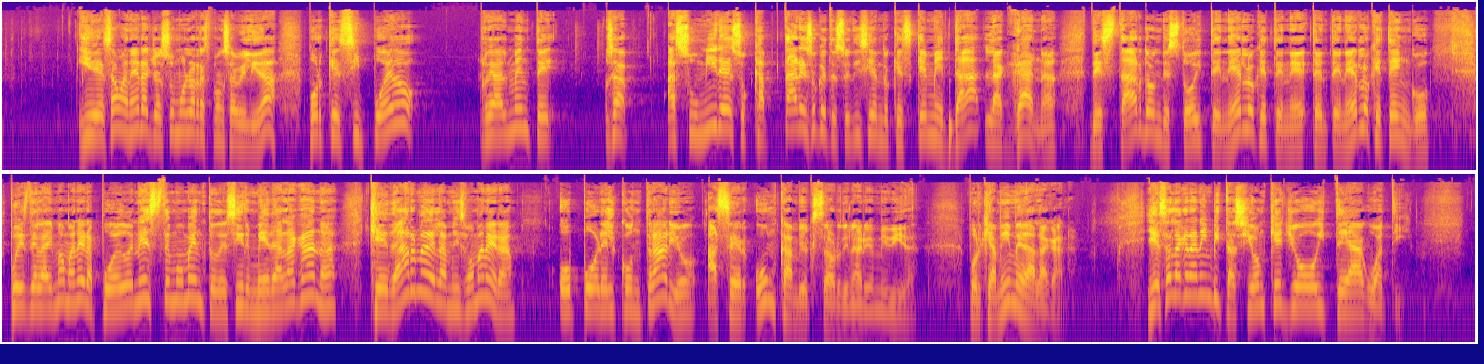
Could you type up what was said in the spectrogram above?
Y de esa manera yo asumo la responsabilidad, porque si puedo realmente, o sea, asumir eso, captar eso que te estoy diciendo, que es que me da la gana de estar donde estoy, tener lo que, tener, tener lo que tengo, pues de la misma manera puedo en este momento decir, me da la gana quedarme de la misma manera o por el contrario, hacer un cambio extraordinario en mi vida, porque a mí me da la gana. Y esa es la gran invitación que yo hoy te hago a ti.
